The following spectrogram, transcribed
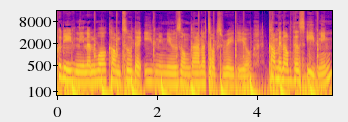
Good evening and welcome to the evening news on Ghana Talks Radio. Coming up this evening,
